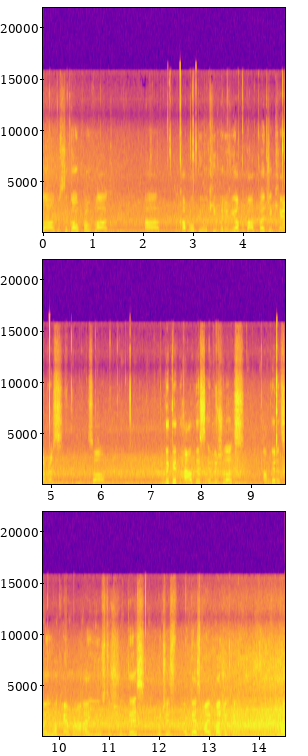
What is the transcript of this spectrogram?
vlog was the GoPro vlog. Uh, a couple of people keep hitting me up about budget cameras, so look at how this image looks. I'm gonna tell you what camera I use to shoot this, which is, I guess, my budget camera, a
